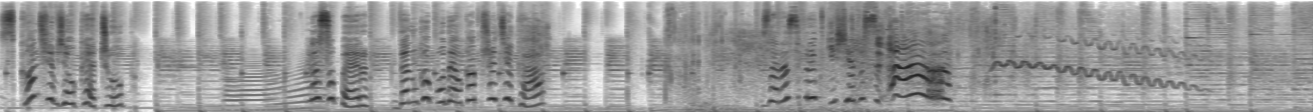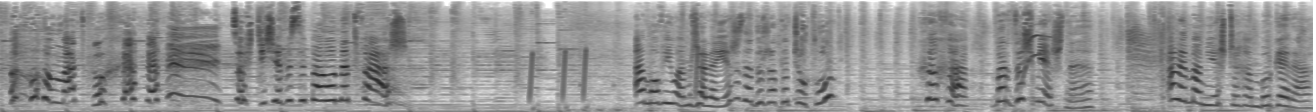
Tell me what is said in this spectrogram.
Skąd się wziął keczup? No super, denko pudełka przecieka. Zaraz frytki się wysy... Aaa! O, matko, coś ci się wysypało na twarz. A mówiłam, że lejesz za dużo keczupu? Haha, bardzo śmieszne. Ale mam jeszcze hamburgera.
